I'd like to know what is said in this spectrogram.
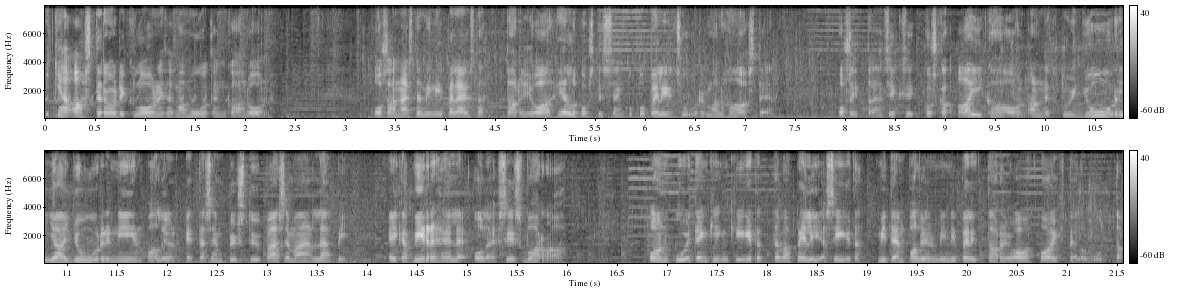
Mikä asteroidiklooni tämä muutenkaan on? Osa näistä minipeleistä tarjoaa helposti sen koko pelin suurimman haasteen. Osittain siksi, koska aikaa on annettu juuri ja juuri niin paljon, että sen pystyy pääsemään läpi, eikä virheille ole siis varaa. On kuitenkin kiitettävä peliä siitä, miten paljon minipelit tarjoaa vaihteluvuutta.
